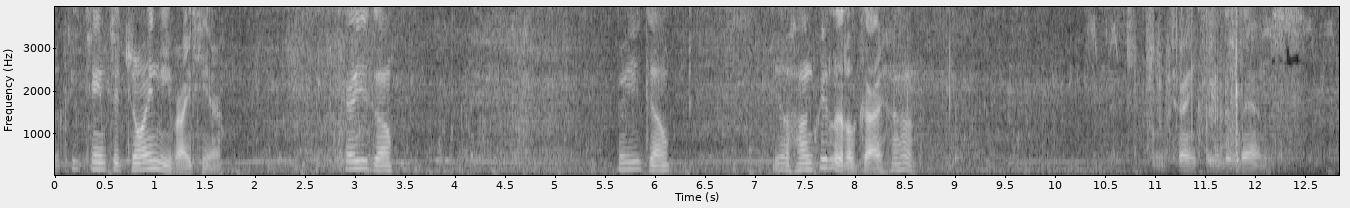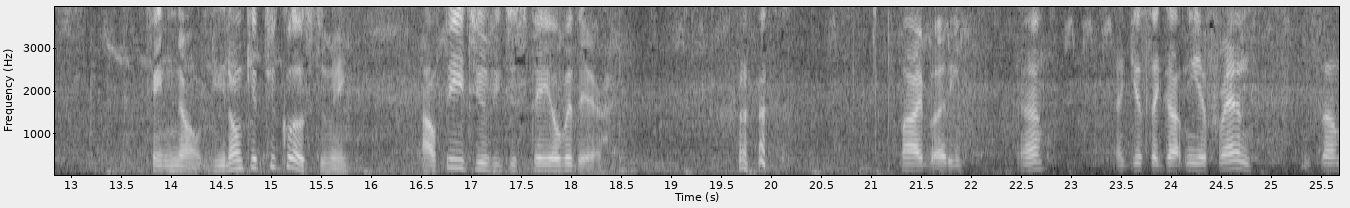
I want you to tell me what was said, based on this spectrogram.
Look who came to join me right here. Here you go. Here you go. You're a hungry little guy, huh? Let me try and clean the lens. Okay, no, you don't get too close to me. I'll feed you if you just stay over there. Bye, buddy. Huh? I guess I got me a friend. Some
